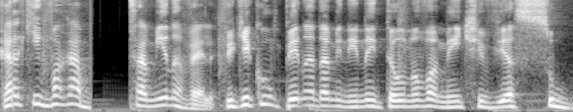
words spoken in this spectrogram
Cara, que vagabundo essa mina, velho. Fiquei com pena da menina, então novamente via sub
